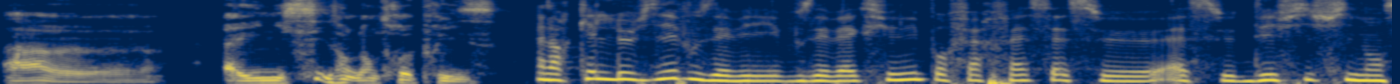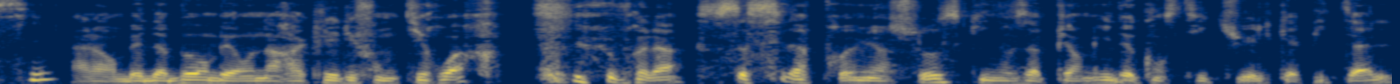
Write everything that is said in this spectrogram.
à, euh, à initier dans l'entreprise. Alors quel levier vous avez vous avez actionné pour faire face à ce à ce défi financier? Alors ben d'abord ben on a raclé les fonds de tiroir. voilà, ça c'est la première chose qui nous a permis de constituer le capital.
